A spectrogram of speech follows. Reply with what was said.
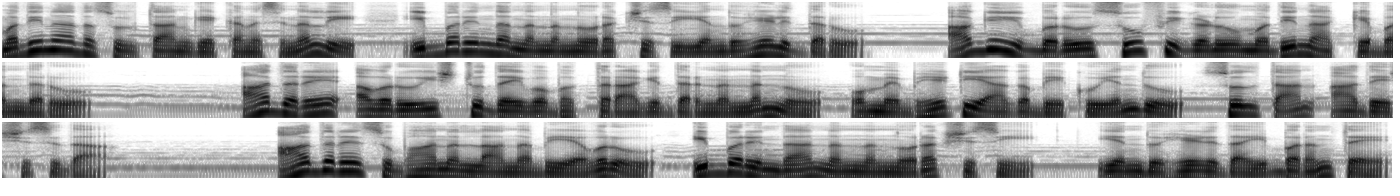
ಮದೀನಾದ ಸುಲ್ತಾನ್ಗೆ ಕನಸಿನಲ್ಲಿ ಇಬ್ಬರಿಂದ ನನ್ನನ್ನು ರಕ್ಷಿಸಿ ಎಂದು ಹೇಳಿದ್ದರು. ಹಾಗೆ ಇಬ್ಬರು ಸೂಫಿಗಳು ಮದೀನಾಕ್ಕೆ ಬಂದರು. ಆದರೆ ಅವರು ಇಷ್ಟು ದೈವಭಕ್ತರಾಗಿದ್ದರ ನನ್ನನ್ನು ಒಮ್ಮೆ ಭೇಟಿಯಾಗಬೇಕು ಎಂದು ಸುಲ್ತಾನ್ ಆದೇಶಿಸಿದ. ಆದರೆ ಸುಭಾನಲ್ಲಾ ನಬಿಯವರು ಇಬ್ಬರಿಂದ ನನ್ನನ್ನು ರಕ್ಷಿಸಿ ಎಂದು ಹೇಳಿದ ಇಬ್ಬರಂತೆ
